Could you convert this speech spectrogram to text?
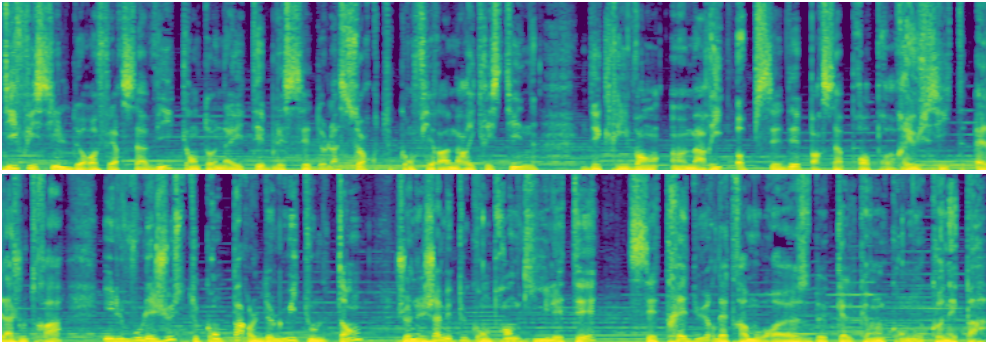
Difficile de refaire sa vie quand on a été blessé de la sorte, confiera Marie-Christine, décrivant un mari obsédé par sa propre réussite. Elle ajoutera, il voulait juste qu'on parle de lui tout le temps, je n'ai jamais pu comprendre qui il était, c'est très dur d'être amoureuse de quelqu'un qu'on ne connaît pas.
